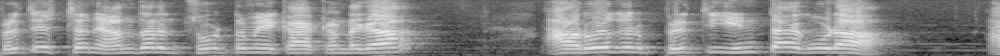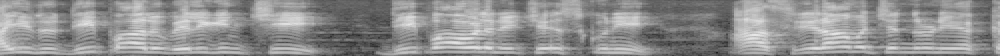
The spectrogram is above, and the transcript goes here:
ప్రతిష్టని అందరం చూడటమే కాకుండా ఆ రోజున ప్రతి ఇంటా కూడా ఐదు దీపాలు వెలిగించి దీపావళిని చేసుకుని ఆ శ్రీరామచంద్రుని యొక్క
